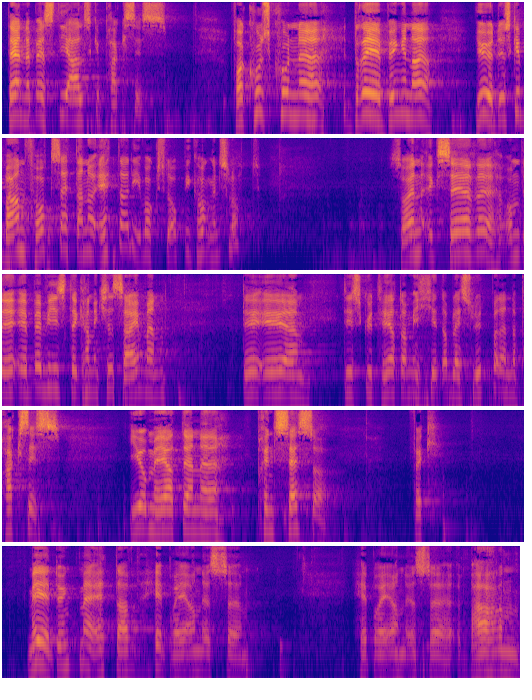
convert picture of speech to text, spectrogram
denne bestialske praksis. For hvordan kunne drepingen av jødiske barn fortsette når ett av de vokste opp i kongens slott? Så en, jeg ser eh, Om det er bevist, det kan jeg ikke si, men det er eh, diskutert om ikke det ble slutt på denne praksis i og med at denne prinsessa fikk medynk med et av hebreernes, eh, hebreernes barn.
